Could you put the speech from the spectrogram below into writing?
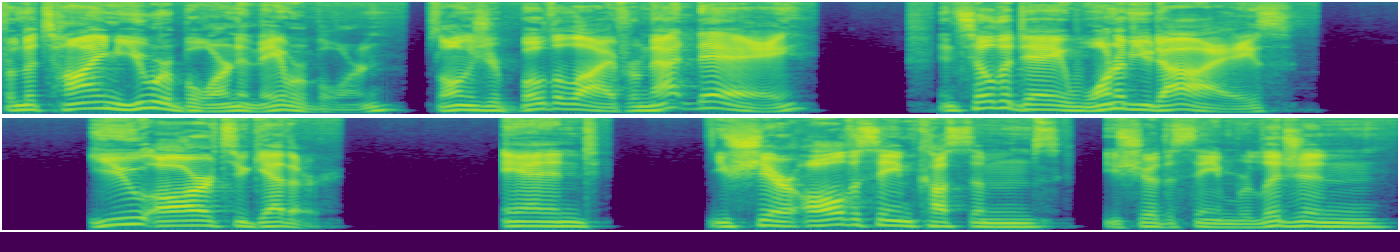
From the time you were born and they were born, as long as you're both alive, from that day until the day one of you dies, you are together. And you share all the same customs, you share the same religion,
